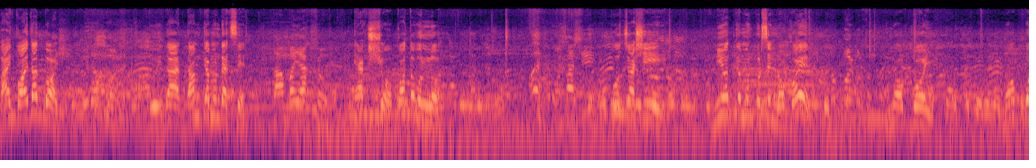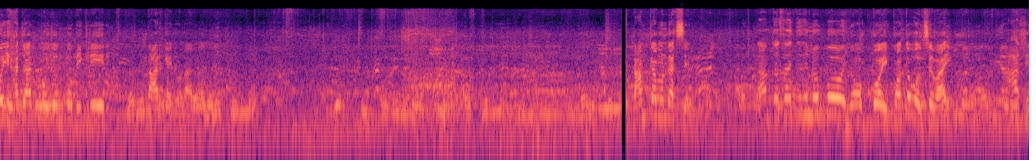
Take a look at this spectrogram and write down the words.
ভাই কয় দাঁত বয়স। দুই দাঁত। দাম কেমন রাখছেন? দাম ভাই একশো। একশো। কত বলল? পঁচাশি। নিয়ত কেমন করছেন? নব্বইয়ের নব্বই? নব্বই। নব্বই হাজার পর্যন্ত বিক্রির টার্গেট ওনার দাম কেমন রাখছে? দাম তো চাইতেছি নব্বই। নব্বই। কত বলছে ভাই? আশি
